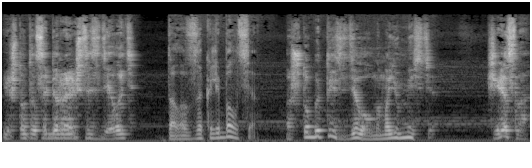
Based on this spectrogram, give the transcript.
«И что ты собираешься сделать?» Талос заколебался. А что бы ты сделал на моем месте? Честно,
